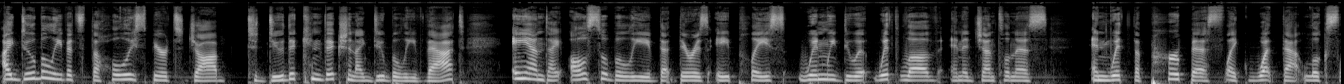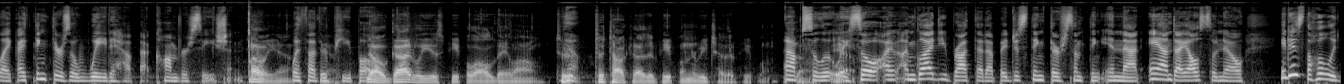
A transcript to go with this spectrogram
I do believe it's the Holy Spirit's job to do the conviction. I do believe that. And I also believe that there is a place when we do it with love and a gentleness and with the purpose, like what that looks like. I think there's a way to have that conversation. Oh yeah, with other yeah. people. No, God will use people all day long to Yeah. to talk to other people and to reach other people. So, Absolutely. yeah. So I, I'm glad you brought that up. I just think there's something in that. And I also know it is the Holy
